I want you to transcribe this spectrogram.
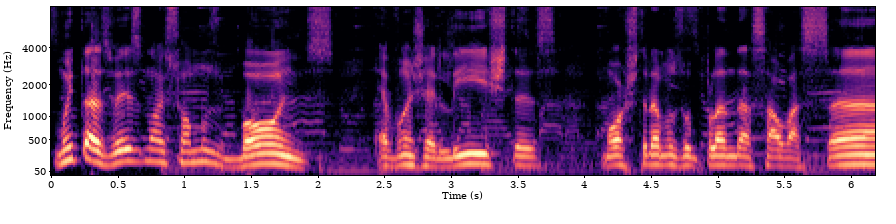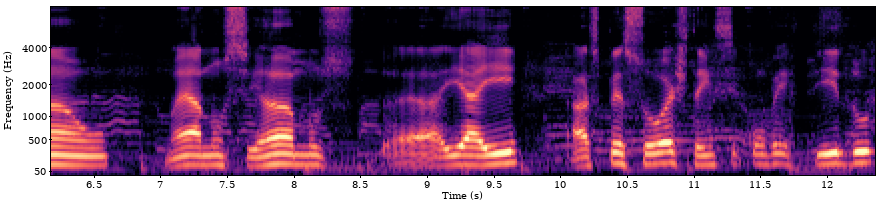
Muitas vezes nós somos bons evangelistas, mostramos o plano da salvação, né, anunciamos, é, e aí as pessoas têm se convertido,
